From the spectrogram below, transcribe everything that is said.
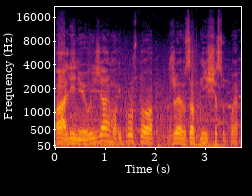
А лінію виїжджаємо і просто вже в задніще суперника.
